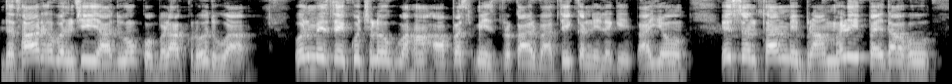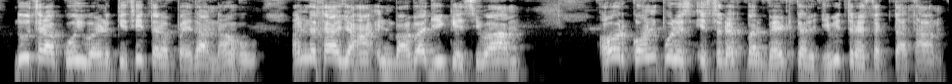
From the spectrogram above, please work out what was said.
दशारह वंशी यादवों को बड़ा क्रोध हुआ। उनमें से कुछ लोग वहाँ आपस में इस प्रकार बातें करने लगे, भाइयों, इस संसार में ब्राह्मण ही पैदा हो, दूसरा कोई वर्ण किसी तरह पैदा न हो। अन्यथा यहाँ इन बाबा जी के सिवा और कौन पुरुष इस रथ पर बैठकर जीवित रह सकता था?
